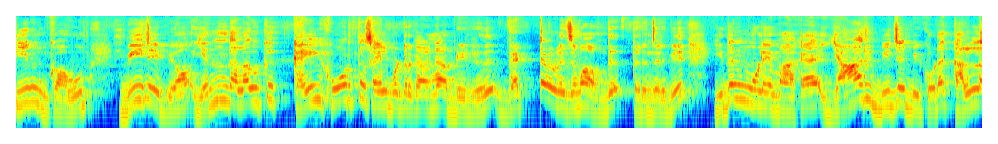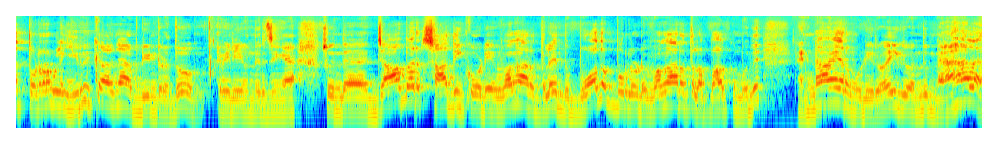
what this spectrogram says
திமுகவும் பிஜேபியும் எந்த அளவுக்கு கைகோர்த்து செயல்பட்டிருக்காங்க அப்படின்றது வெட்ட வெளிச்சமாக வந்து தெரிஞ்சிருக்கு. இதன் மூலயமாக யார் பிஜேபி கூட கள்ள தொடர்பில் இருக்காங்க அப்படின்றதும் வெளியே வந்துருச்சுங்க. ஸோ இந்த ஜாபர் சாதிக்கோடைய விவகாரத்தில் இந்த போதைப் பொருளோட விவகாரத்தில் பார்க்கும்போது ரெண்டாயிரம் கோடி ரூபாய்க்கு வந்து மேலே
